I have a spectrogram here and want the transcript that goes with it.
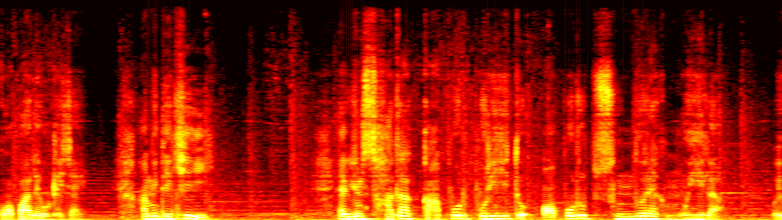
কপালে উঠে যায়। আমি দেখি একজন সাদা কাপড় পরিহিত অপরূপ সুন্দর এক মহিলা ওই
